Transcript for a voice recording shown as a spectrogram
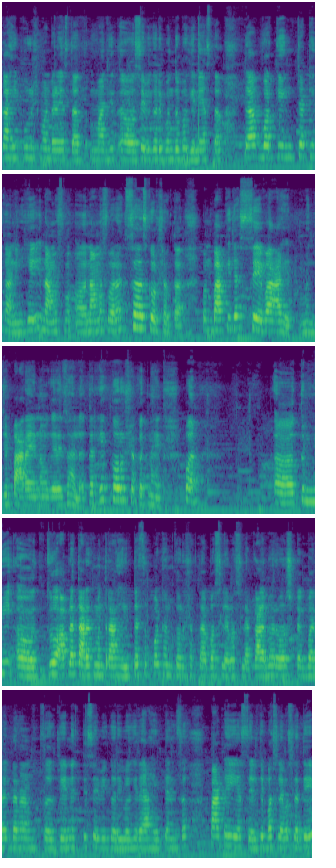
काही पुरुष मंडळी असतात माझी अं, सेवेकरी बंधू भगिनी असतात. त्या वर्किंगच्या ठिकाणी हे नामस्म नामस्मरण सहज करू शकतात. पण बाकीच्या सेवा आहेत म्हणजे पारायण वगैरे झालं तर हे करू शकत नाहीत. पण तुम्ही जो आपला तारक मंत्र आहे त्याचं पठन करू शकता बसल्या बसल्या. काळभर अष्टक बऱ्याच जणांचं जे नित्यसेवेकरी वगैरे आहेत त्यांचं पाठही असेल ते बसल्या बसल्या ते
